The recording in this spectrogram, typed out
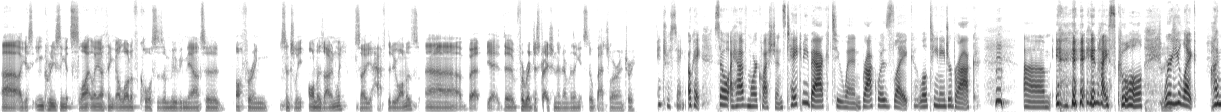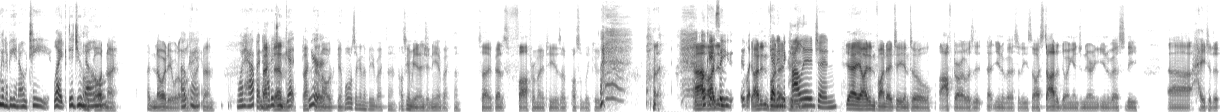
uh, I guess, increasing it slightly. I think a lot of courses are moving now to offering essentially honors only. So you have to do honors. Uh, but yeah, the for registration and everything, it's still bachelor entry. Interesting. Okay, so I have more questions. Take me back to when Brock was like little teenager Brock, um, in high school. Were you like, I'm gonna be an OT? Like, did you know? Oh know God, no! I had no idea what it was Okay. back then. what happened? How did then, you get back here? then, I was. What was I going to be back then? I was going to be an engineer back then. So about as far from OT as I possibly could. Um, okay, so you I didn't get into OT. college and Yeah, yeah, I didn't find OT until after I was at, at university. So I started doing engineering at university. Uh, hated it.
